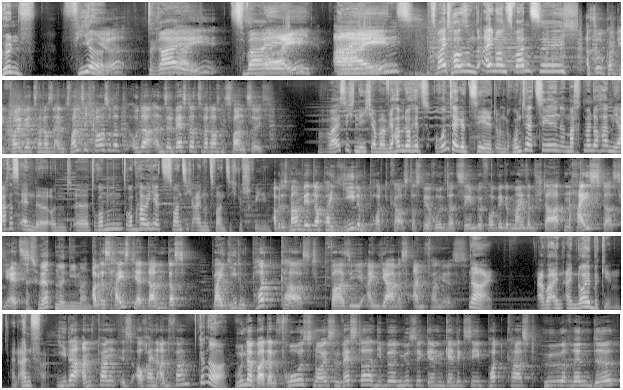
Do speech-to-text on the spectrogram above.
5, 4, 3, 2, 1. 2021! Achso, kommt die Folge 2021 raus oder, oder an Silvester 2020? Weiß ich nicht, aber wir haben doch jetzt runtergezählt und runterzählen macht man doch am Jahresende und äh, drum, drum habe ich jetzt 2021 geschrieben. Aber das machen wir doch bei jedem Podcast, dass wir runterzählen, bevor wir gemeinsam starten. Heißt das jetzt? Das hört nur niemand. Aber das heißt ja dann, dass bei jedem Podcast quasi ein Jahresanfang ist. Nein. Aber ein, ein Neubeginn, ein Anfang. Jeder Anfang ist auch ein Anfang? Genau. Wunderbar, dann frohes neues Silvester, liebe Music im Galaxy Podcast Hörende.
